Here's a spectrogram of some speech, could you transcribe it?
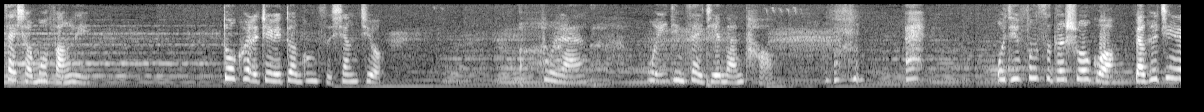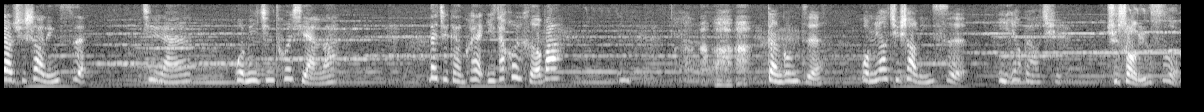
在小磨坊里，多亏了这位段公子相救，不然我一定在劫难逃。哎，我听风四哥说过，表哥近日要去少林寺，既然我们已经脱险了。那就赶快与他会合吧。嗯，段公子，我们要去少林寺，你要不要去？去少林寺？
